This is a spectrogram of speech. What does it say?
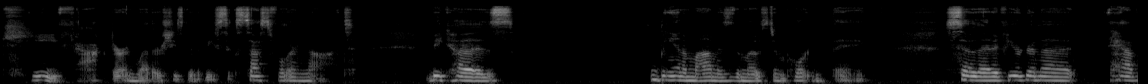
key factor in whether she's going to be successful or not. Because being a mom is the most important thing. So that if you're going to have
